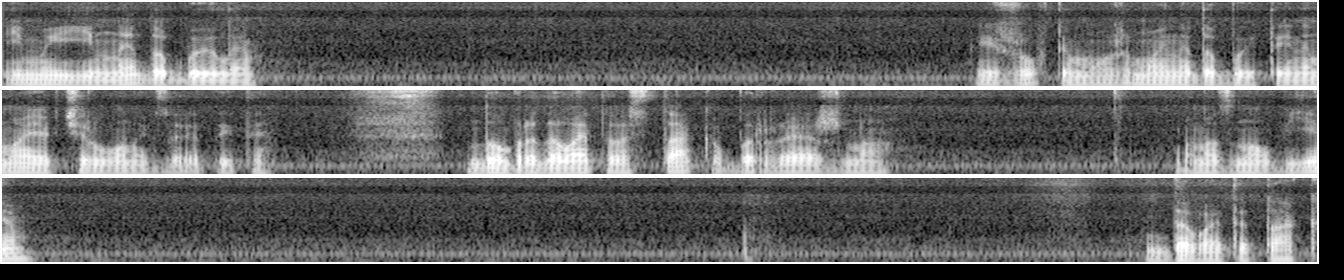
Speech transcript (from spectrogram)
І ми її не добили. І жовтим можемо і не добити. І немає як червоних зарядити. Добре, давайте ось так обережно. Вона знов б'є. Давайте так.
